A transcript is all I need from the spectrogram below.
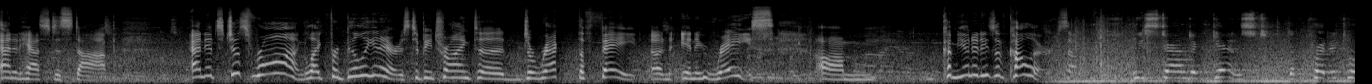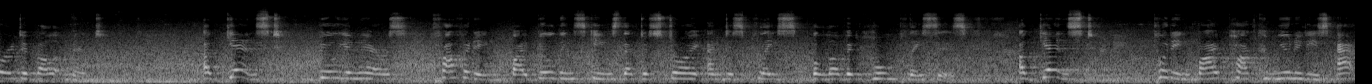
and it has to stop. And it's just wrong, like for billionaires to be trying to direct the fate and, and erase um, communities of color. So we stand against the predatory development against billionaires profiting by building schemes that destroy and displace beloved home places, against putting BIPOC communities at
